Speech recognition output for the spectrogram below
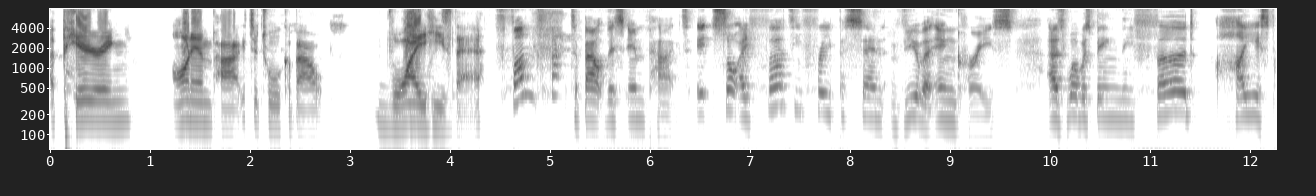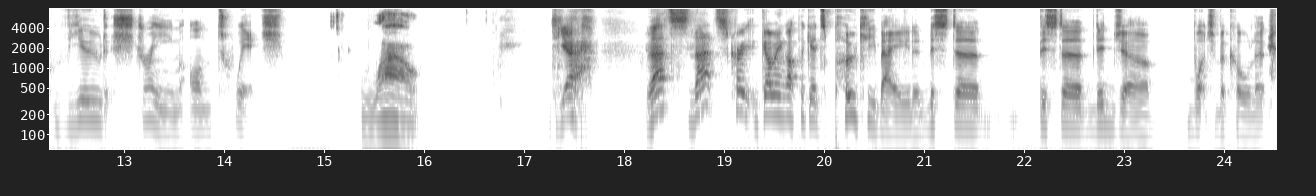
appearing on Impact to talk about why he's there. Fun fact about this impact: it saw a 33% viewer increase, as well as being the third highest viewed stream on Twitch. Wow. Yeah, that's that's crazy. Going up against Pokimane and Mister Mister Ninja, what you call it?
